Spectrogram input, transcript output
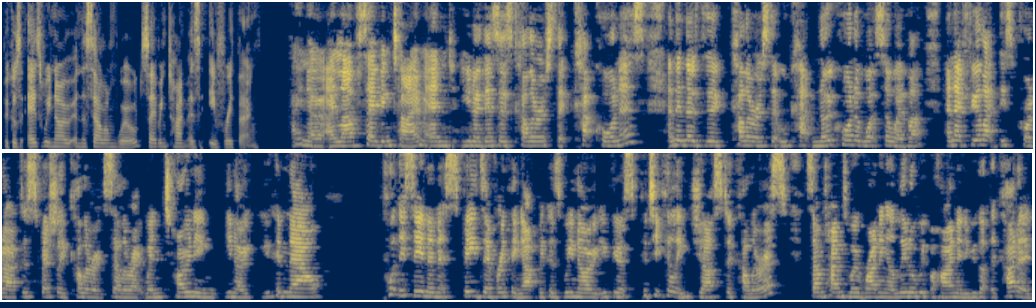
Because as we know in the salon world, saving time is everything. I know. I love saving time. And, you know, there's those colorists that cut corners and then there's the colorists that will cut no corner whatsoever. And I feel like this product, especially Color Accelerate, when toning, you know, you can now put this in and it speeds everything up because we know if you're particularly just a colorist, sometimes we're running a little bit behind and if you've got the cutter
